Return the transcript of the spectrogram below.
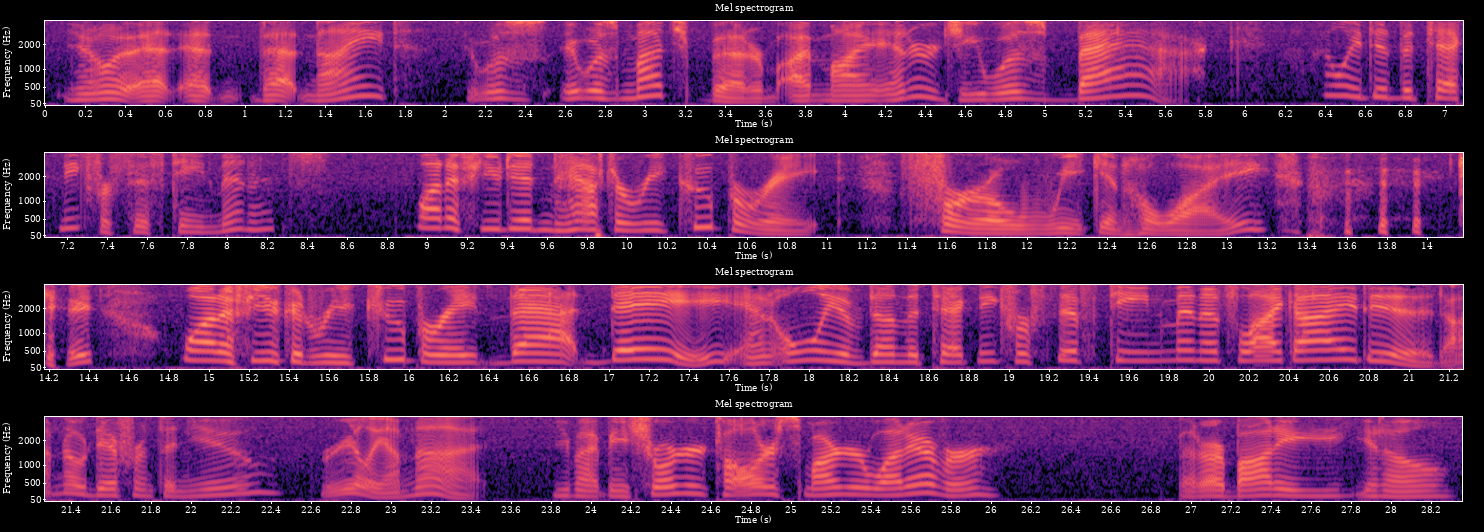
you know, at, at that night, it was it was much better. I, my energy was back. I only did the technique for 15 minutes. What if you didn't have to recuperate for a week in Hawaii? okay. What if you could recuperate that day and only have done the technique for 15 minutes like I did? I'm no different than you. Really, I'm not. You might be shorter, taller, smarter, whatever, but our body, you know,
